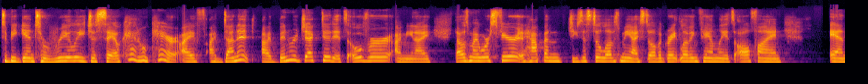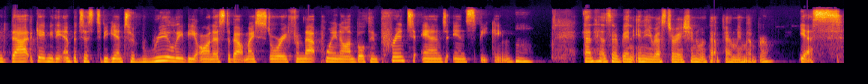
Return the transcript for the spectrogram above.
to begin to really just say, okay, I don't care. I've I've done it. I've been rejected. It's over. I mean, I that was my worst fear. It happened. Jesus still loves me. I still have a great loving family. It's all fine. And that gave me the impetus to begin to really be honest about my story from that point on, both in print and in speaking. Mm. And has there been any restoration with that family member? Yes.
